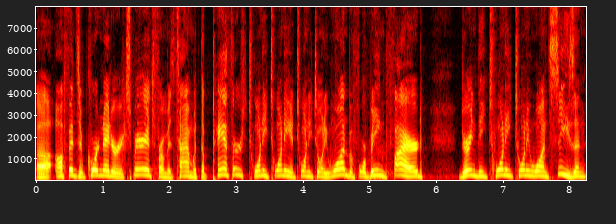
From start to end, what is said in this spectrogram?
uh, offensive coordinator experience from his time with the Panthers 2020 and 2021 before being fired during the 2021 season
